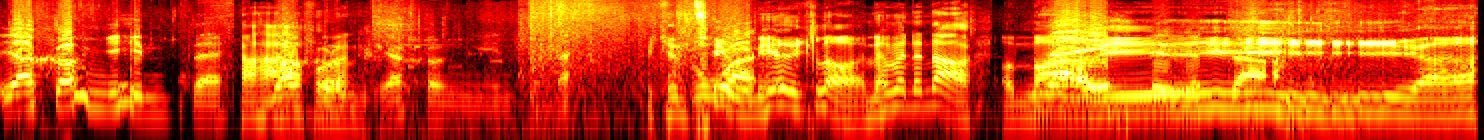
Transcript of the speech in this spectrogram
Jag sjöng inte. Haha, jag, får sjöng, den. jag sjöng inte. Vilken Två- ton Erik la! Nej men den där! Nej, Maria!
